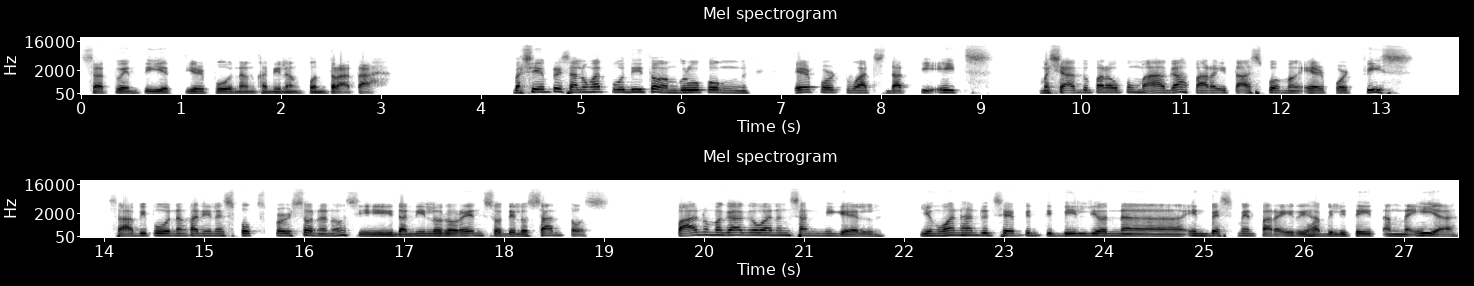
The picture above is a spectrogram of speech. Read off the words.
sa 20th year po ng kanilang kontrata. Ba siyempre, salungat po dito ang grupong airportwatch.ph. Masyado pa raw pong maaga para itaas po mga airport fees. Sabi po ng kanilang spokesperson, ano, si Danilo Lorenzo de los Santos, paano magagawa ng San Miguel yung 170 billion na investment para i-rehabilitate ang NAIA,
